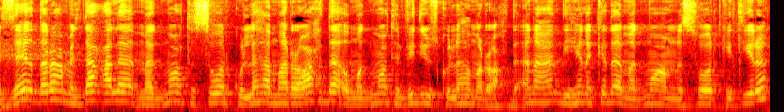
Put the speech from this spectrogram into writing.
إزاي أقدر اعمل ده على مجموعة الصور كلها مرة واحدة أو مجموعة ال videos كلها مرة واحدة؟ أنا عندي هنا كده مجموعة من الصور كتيرة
